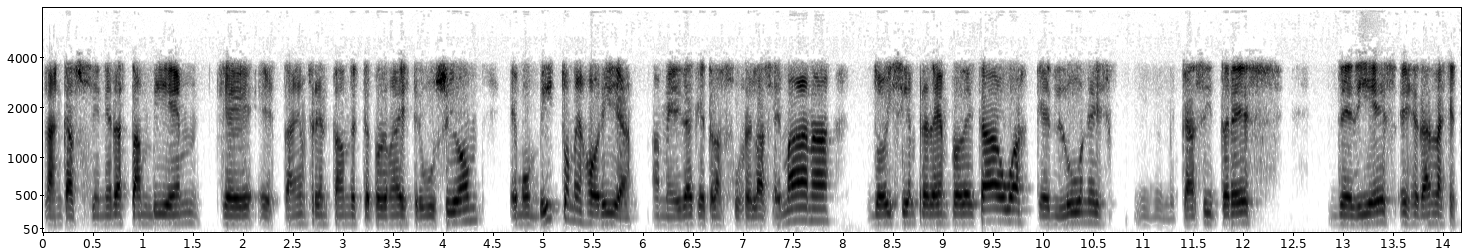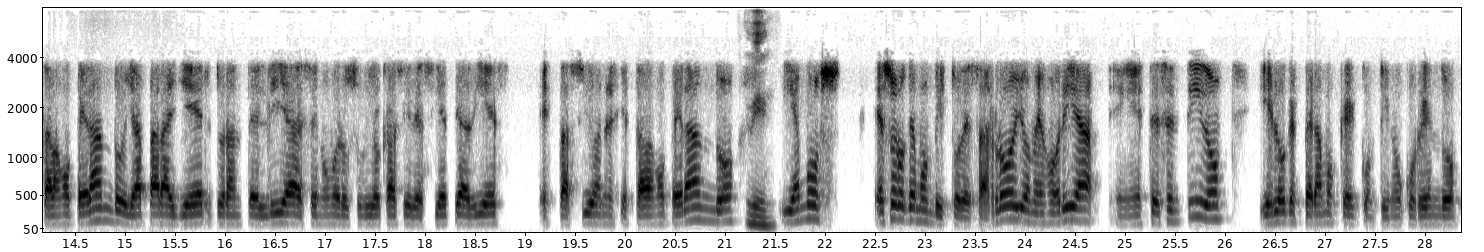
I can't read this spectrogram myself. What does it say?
Las gasolineras también que están enfrentando este problema de distribución. Hemos visto mejoría a medida que transcurre la semana, doy siempre el ejemplo de Caguas, que el lunes casi tres de diez eran las que estaban operando, ya para ayer durante el día ese número subió casi de siete a diez estaciones que estaban operando y hemos eso es lo que hemos visto, desarrollo, mejoría en este sentido y es lo que esperamos que continúe ocurriendo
